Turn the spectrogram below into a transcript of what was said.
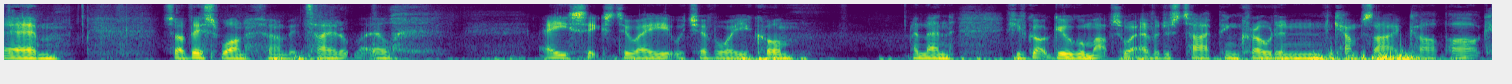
Um, so this one so I'm a bit tired up that hill. A628 whichever way you come. And then if you've got Google Maps or whatever just type in Crowden campsite car park.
